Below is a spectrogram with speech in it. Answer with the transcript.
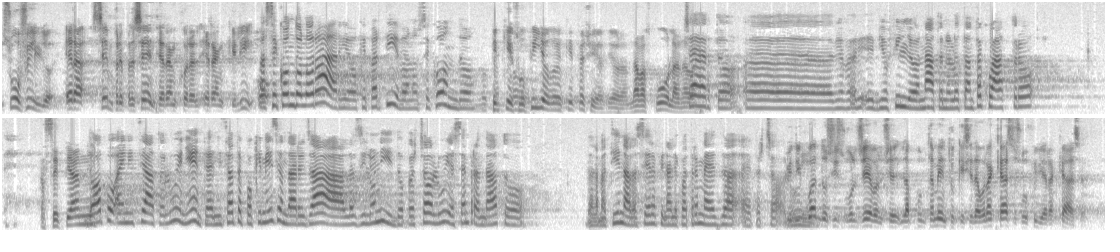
Suo figlio era sempre presente, era, ancora, era anche lì. Ma secondo l'orario che partivano, secondo? Perché suo figlio che faceva? signora? Andava a scuola? Andava... Certo, eh, mio, mio figlio è nato nell'84, A sette anni? dopo ha iniziato, lui niente, ha iniziato a pochi mesi ad andare già all'asilo nido, perciò lui è sempre andato dalla mattina alla sera fino alle quattro e mezza, eh, perciò Quindi lui... quando si svolgevano, cioè l'appuntamento che si davano a casa, suo figlio era a casa.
